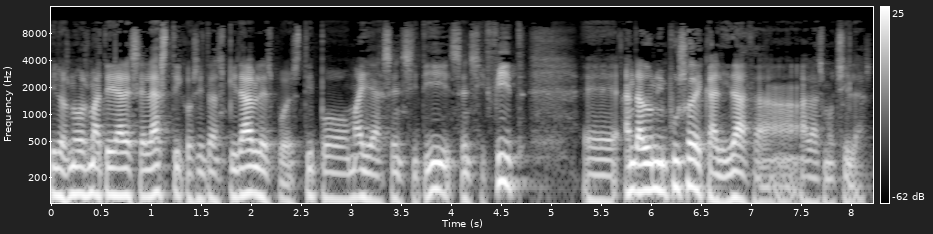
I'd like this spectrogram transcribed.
Y los nuevos materiales elásticos y transpirables, pues tipo malla Sensifit, eh, han dado un impulso de calidad a, las mochilas.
